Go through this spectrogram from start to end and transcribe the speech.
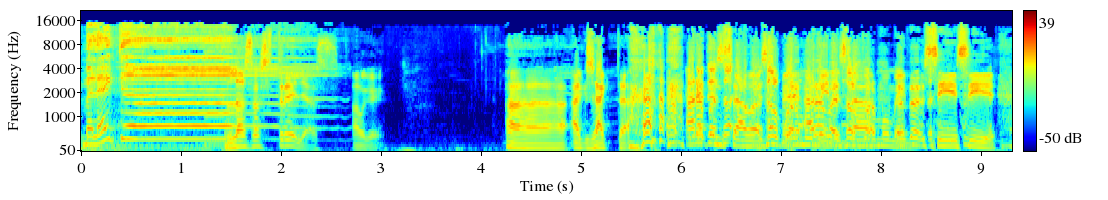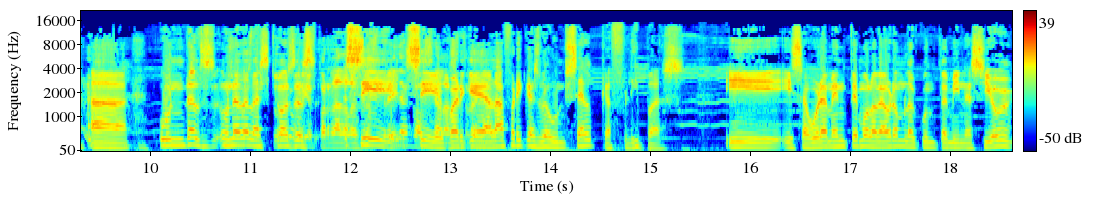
malaika Les estrelles, Alguer. Uh, exacte. Ara Aquest pensava... és el quart moment, és el pensava- quart moment. Sí, sí. Uh, un dels, una de les tu que coses... parlar de les sí, sí, perquè a l'Àfrica es veu un cel que flipes. I, i segurament té molt a veure amb la contaminació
